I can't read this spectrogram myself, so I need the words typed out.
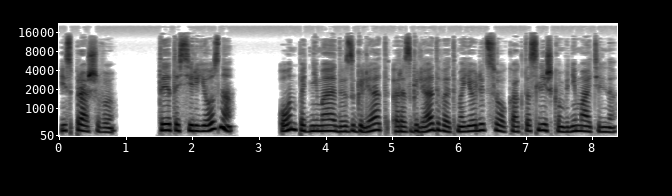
и спрашиваю. «Ты это серьезно?» Он поднимает взгляд, разглядывает мое лицо как-то слишком внимательно.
